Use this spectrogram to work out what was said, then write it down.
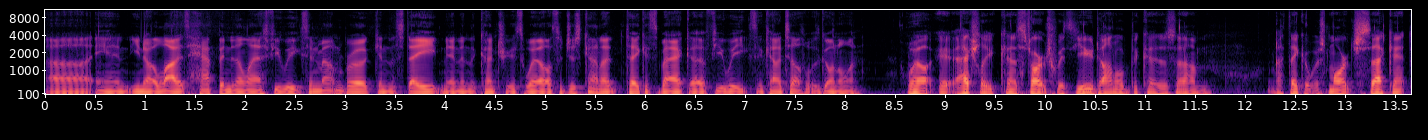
Uh, and, you know, a lot has happened in the last few weeks in Mountain Brook, in the state, and in the country as well. So just kind of take us back a few weeks and kind of tell us what was going on. Well, it actually kind of starts with you, Donald, because um, I think it was March 2nd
